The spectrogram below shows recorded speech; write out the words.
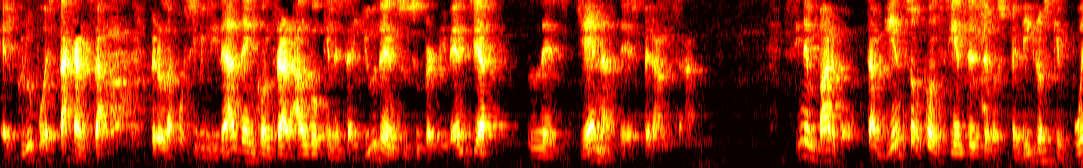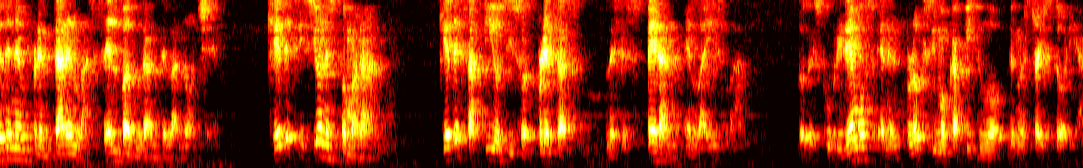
El grupo está cansado, pero la posibilidad de encontrar algo que les ayude en su supervivencia les llena de esperanza. Sin embargo, también son conscientes de los peligros que pueden enfrentar en la selva durante la noche. ¿Qué decisiones tomarán? ¿Qué desafíos y sorpresas les esperan en la isla? Lo descubriremos en el próximo capítulo de nuestra historia.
